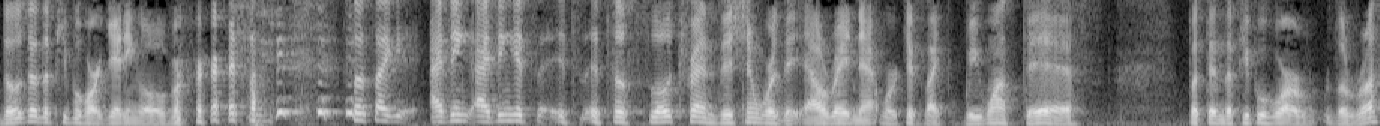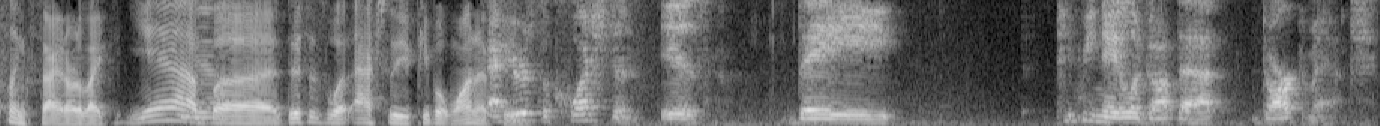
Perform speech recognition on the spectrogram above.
Those are the people who are getting over. It's like- so it's like I think I think it's it's it's a slow transition where the El Rey network is like we want this, but then the people who are the wrestling side are like yeah, Yeah. but this is what actually people want to see. here's the question: Is they Pimpinela got that dark match,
